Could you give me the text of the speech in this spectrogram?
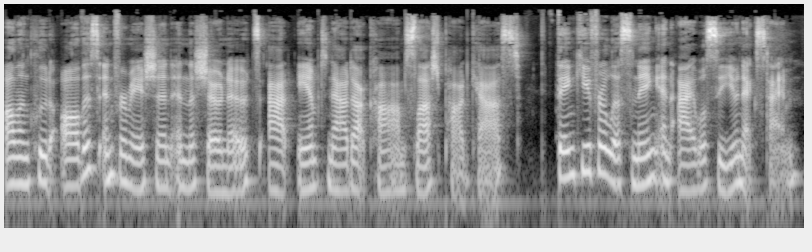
I'll include all this information in the show notes at ampednow.com slash podcast. Thank you for listening, and I will see you next time.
